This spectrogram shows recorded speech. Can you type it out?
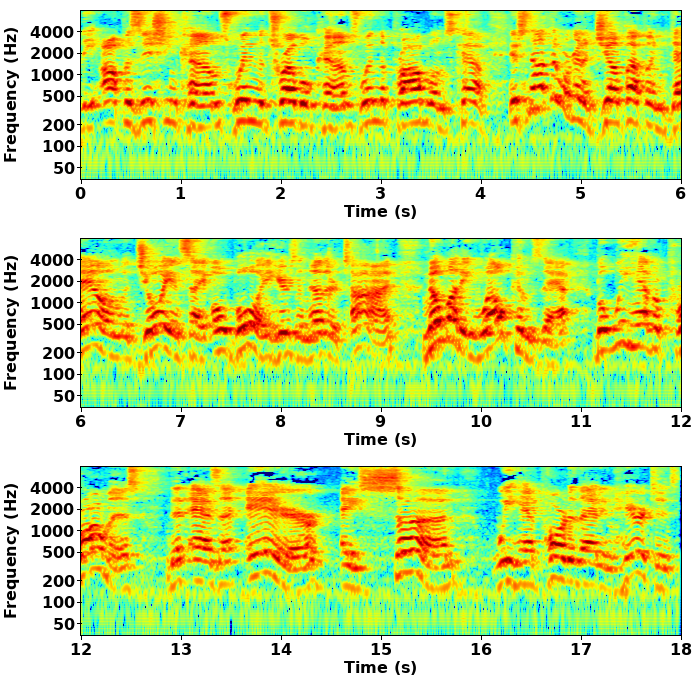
the opposition comes, when the trouble comes, when the problems come, it's not that we're going to jump up and down with joy and say, oh boy, here's another time. Nobody welcomes that, but we have a promise that as an heir, a son, we have part of that inheritance.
